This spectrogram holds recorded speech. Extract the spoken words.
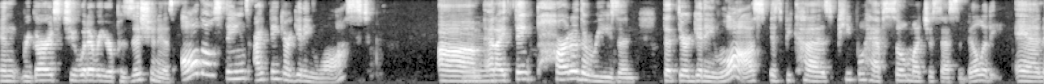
in regards to whatever your position is all those things i think are getting lost um, Mm. and i think part of the reason that they're getting lost is because people have so much accessibility and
